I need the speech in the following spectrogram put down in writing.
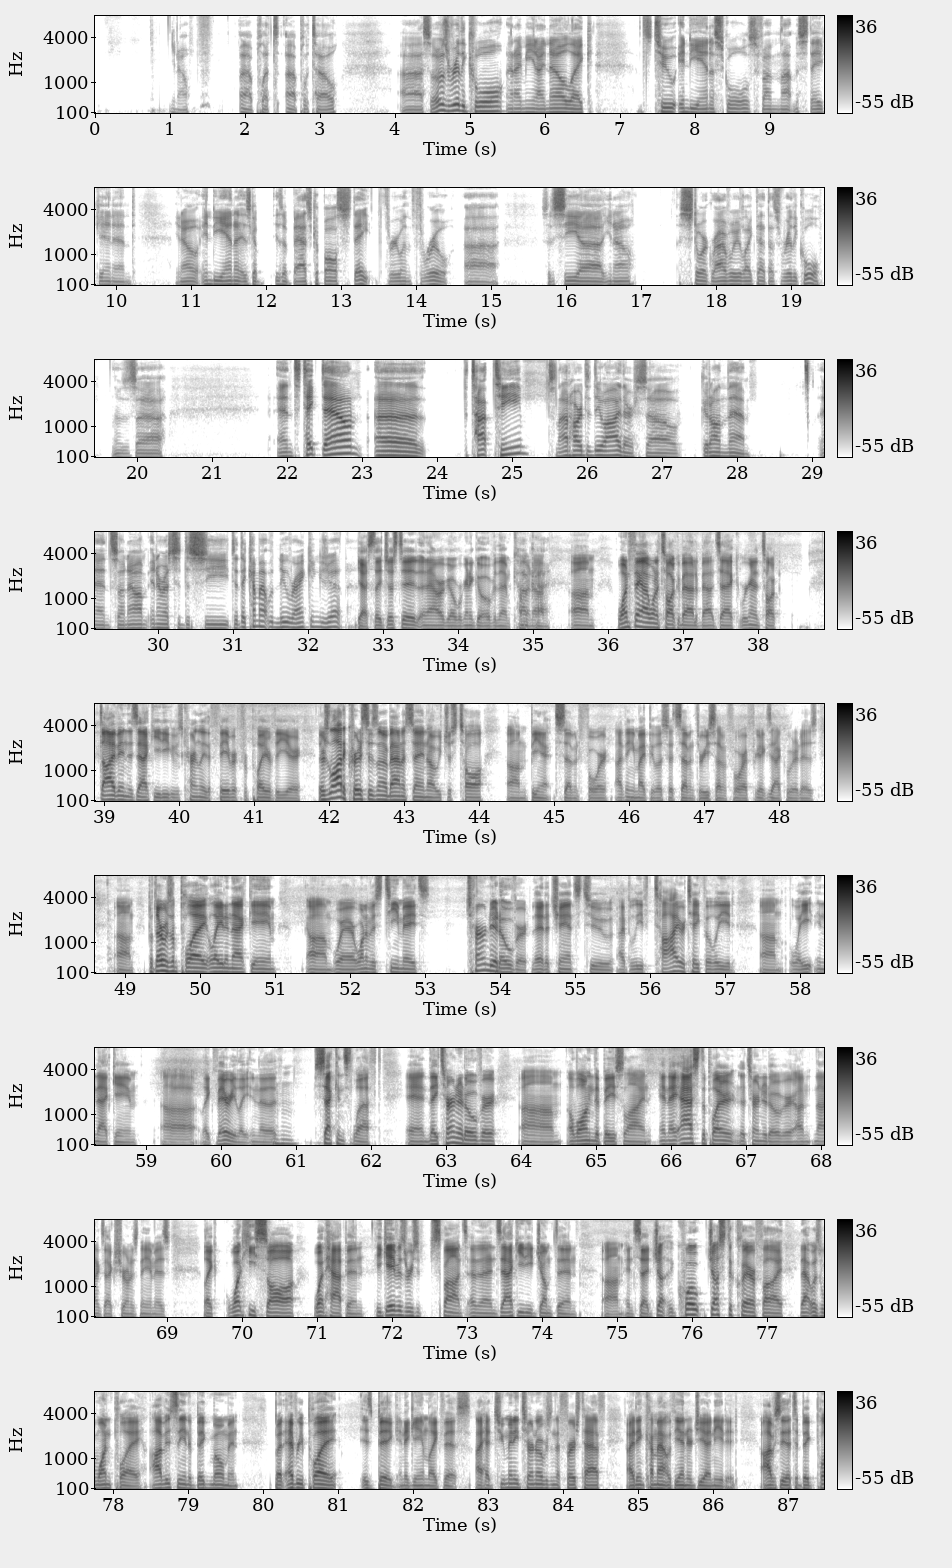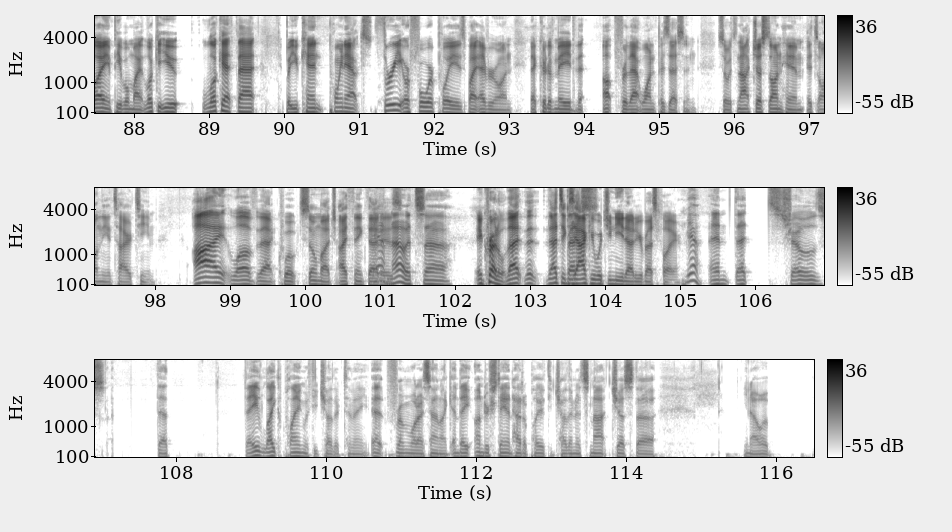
you know, uh, plat- uh, plateau. Uh, so it was really cool. And I mean, I know like it's two Indiana schools, if I'm not mistaken, and you know, Indiana is a is a basketball state through and through. Uh, so to see, uh, you know, historic rivalry like that, that's really cool. It was, uh, and to take down uh, the top team, it's not hard to do either. So good on them. And so now I'm interested to see. Did they come out with new rankings yet? Yes, they just did an hour ago. We're gonna go over them coming Okay. up. Um, one thing I want to talk about about Zach, we're gonna talk dive into Zach Edey, who's currently the favorite for Player of the Year. There's a lot of criticism about him saying, "Oh, he's just tall." Um, being at seven four, I think he might be listed at seven three, seven four. I forget exactly what it is. Um, but there was a play late in that game um, where one of his teammates turned it over. They had a chance to, I believe, tie or take the lead um, late in that game, uh, like very late in the seconds left, and they turn it over um, along the baseline, and they asked the player that turned it over. I'm not exactly sure what his name is, like what he saw, what happened. He gave his response, and then Zach Edey jumped in um, and said, ju- "quote Just to clarify, that was one play, obviously in a big moment, but every play." Is big in a game like this. I had too many turnovers in the first half. I didn't come out with the energy I needed. Obviously, that's a big play, and people might look at you, look at that, but you can point out three or four plays by everyone that could have made the, up for that one possession. So it's not just on him; it's on the entire team. I love that quote so much. I think that yeah, is no, it's uh, incredible. That, that that's exactly That's- what you need out of your best player. yeah, and that shows they like playing with each other to me, uh, from what I sound like, and they understand how to play with each other, and it's not just a, you know, a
